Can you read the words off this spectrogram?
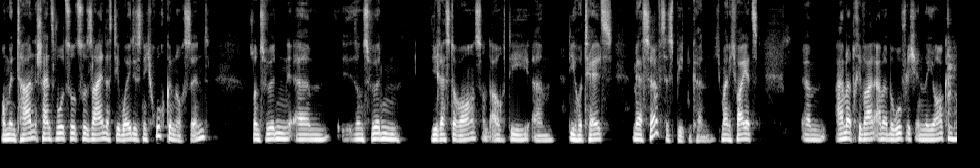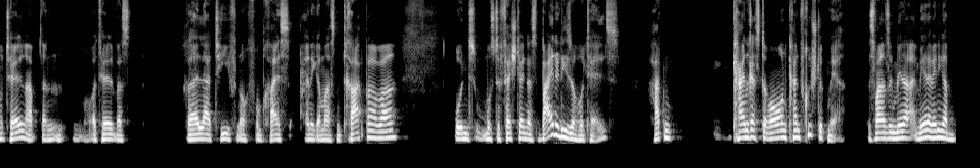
Momentan scheint es wohl so zu sein, dass die Wages nicht hoch genug sind, Sonst würden, ähm, sonst würden die Restaurants und auch die, ähm, die Hotels mehr Services bieten können. Ich meine, ich war jetzt ähm, einmal privat, einmal beruflich in New York im Hotel, habe dann ein Hotel, was relativ noch vom Preis einigermaßen tragbar war und musste feststellen, dass beide diese Hotels hatten kein Restaurant und kein Frühstück mehr. Das waren also mehr, mehr oder weniger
